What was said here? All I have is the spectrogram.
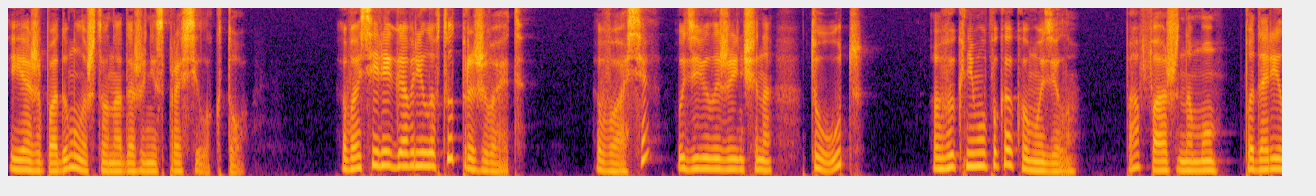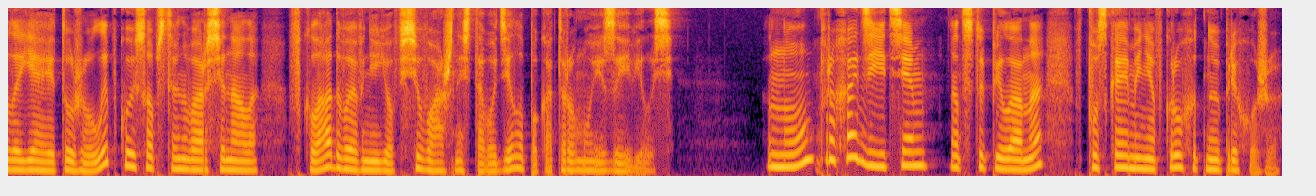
Я же подумала, что она даже не спросила, кто – «Василий Гаврилов тут проживает?» «Вася?» – удивилась женщина. «Тут?» «Вы к нему по какому делу?» «По важному». Подарила я ей тоже улыбку из собственного арсенала, вкладывая в нее всю важность того дела, по которому и заявилась. «Ну, проходите», – отступила она, впуская меня в крохотную прихожую,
